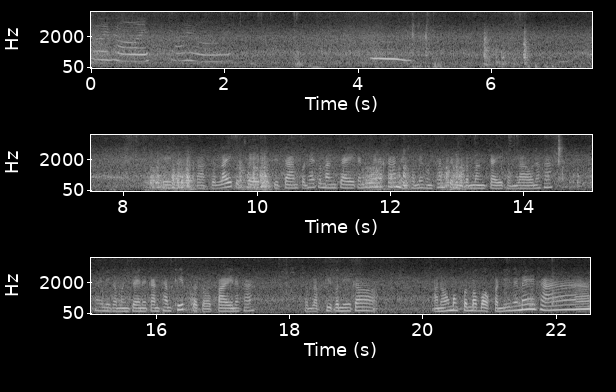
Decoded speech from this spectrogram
ช่วยหน่อยช่วยหน่อยอืม โอเคค่ะฝากก ดไลค์ กดแชร์ กดติดตาม กดให้กำลังใจกันด้วยนะคะหนึ่งคอมเมนต์ของท่านเป็นหนึ่งกำลังใจของเรานะคะ ให้มีกำลังใจในการทำคลิปต่อๆไปนะคะสำหรับคลิปวันนี้ก็อาน้องบางคนมาบอกฝันดีแม่แม่ๆครับ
